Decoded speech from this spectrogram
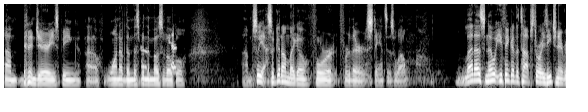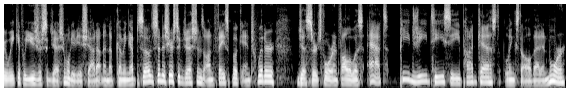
Um, ben and Jerry's being uh, one of them that's been the most vocal. Um, so yeah, so good on Lego for for their stance as well. Let us know what you think are the top stories each and every week. If we use your suggestion, we'll give you a shout out in an upcoming episode. Send us your suggestions on Facebook and Twitter. Just search for and follow us at PGTC Podcast. Links to all that and more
